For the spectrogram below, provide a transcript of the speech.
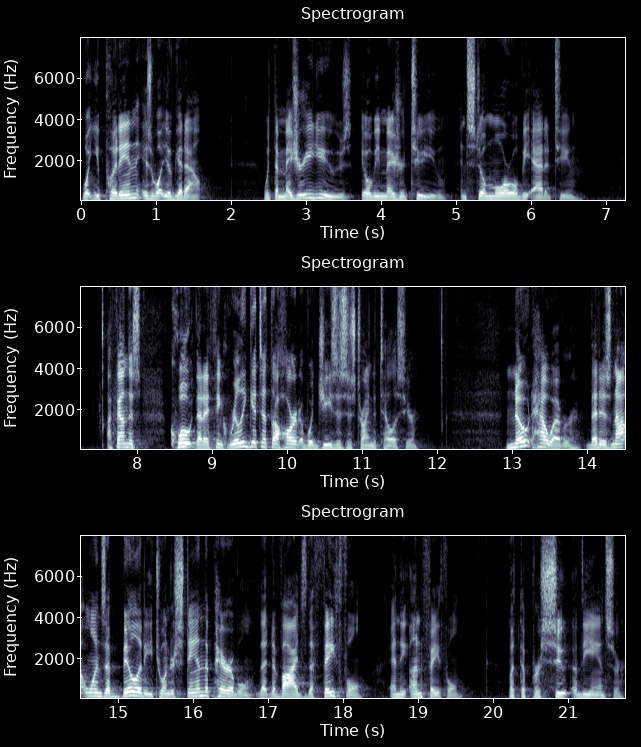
what you put in is what you'll get out. With the measure you use, it will be measured to you, and still more will be added to you. I found this quote that I think really gets at the heart of what Jesus is trying to tell us here. Note, however, that it is not one's ability to understand the parable that divides the faithful and the unfaithful but the pursuit of the answer.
